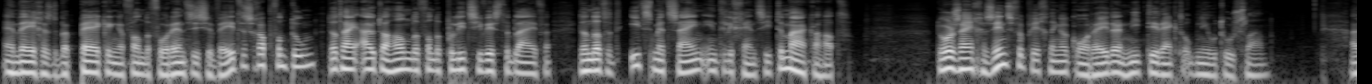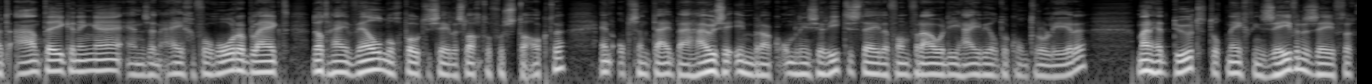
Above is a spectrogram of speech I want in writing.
en wegens de beperkingen van de forensische wetenschap van toen, dat hij uit de handen van de politie wist te blijven, dan dat het iets met zijn intelligentie te maken had. Door zijn gezinsverplichtingen kon Reder niet direct opnieuw toeslaan. Uit aantekeningen en zijn eigen verhoren blijkt dat hij wel nog potentiële slachtoffers stalkte en op zijn tijd bij huizen inbrak om lingerie te stelen van vrouwen die hij wilde controleren, maar het duurt tot 1977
